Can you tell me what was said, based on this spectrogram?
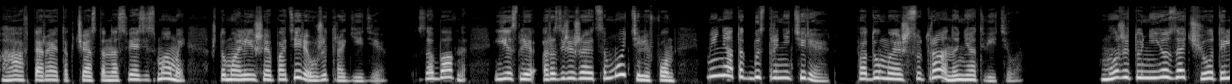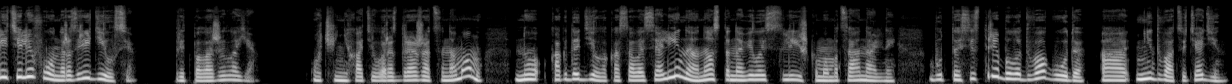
А вторая так часто на связи с мамой, что малейшая потеря уже трагедия. Забавно, если разряжается мой телефон, меня так быстро не теряют. Подумаешь, с утра она не ответила. «Может, у нее зачет или телефон разрядился», — предположила я. Очень не хотела раздражаться на маму, но когда дело касалось Алины, она становилась слишком эмоциональной, будто сестре было два года, а не двадцать один.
